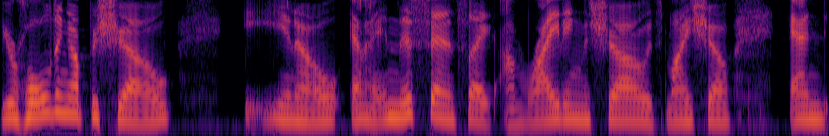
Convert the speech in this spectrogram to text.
You're holding up a show, you know, and in this sense, like I'm writing the show, it's my show, and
